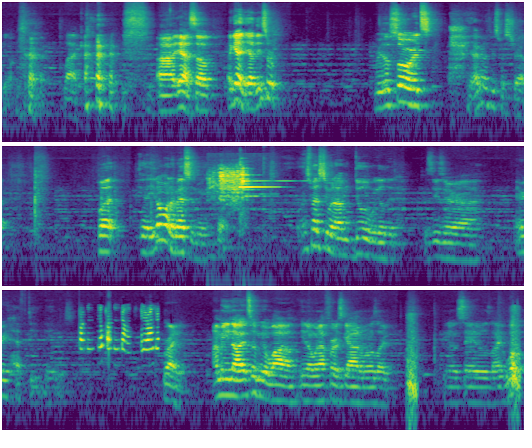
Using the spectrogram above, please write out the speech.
you know, black. uh, yeah. So again, yeah, these are real swords. Yeah, I gotta fix my strap. But yeah, you don't want to mess with me, especially when I'm dual wielded. Because these are uh, very hefty things. Right. I mean, no, it took me a while. You know, when I first got them, I was like, you know what I'm saying? It was like, whoa,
